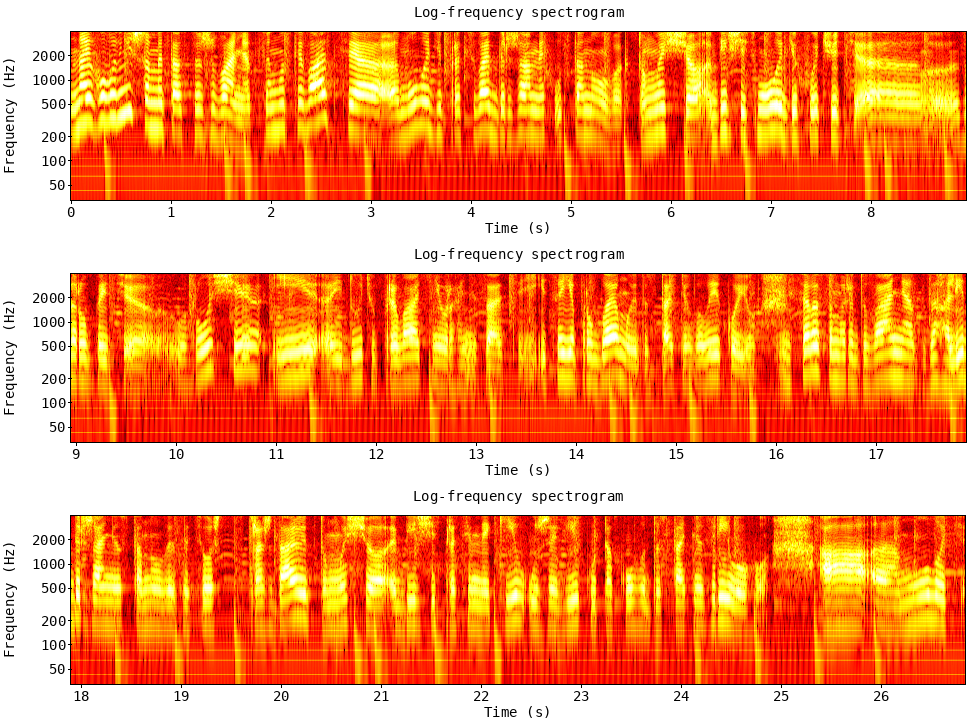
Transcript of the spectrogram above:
Найголовніша мета стажування це мотивація е, молоді працювати в державних установах, тому що більшість молоді хочуть е, заробити е, гроші і йдуть у приватні організації. І це є проблемою достатньо великою. Місцеве самоврядування, взагалі державні установи за цього страждають, тому що більшість працівників уже віку такого достатньо зрілого. А молодь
